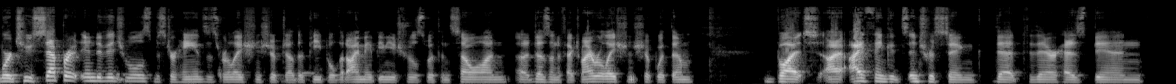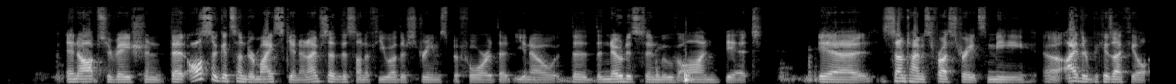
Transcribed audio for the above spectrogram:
we're two separate individuals. Mr. Hanes' relationship to other people that I may be mutuals with, and so on, uh, doesn't affect my relationship with them. But I, I think it's interesting that there has been an observation that also gets under my skin, and I've said this on a few other streams before. That you know the the notice and move on bit uh, sometimes frustrates me, uh, either because I feel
